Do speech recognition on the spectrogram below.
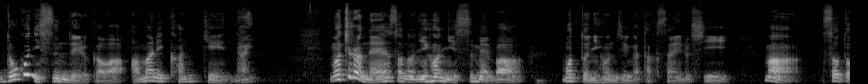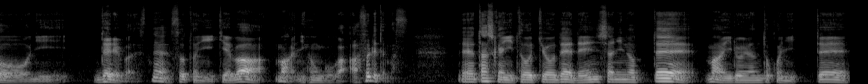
どこに住んでいるかはあまり関係ない。もちろんねその日本に住めばもっと日本人がたくさんいるしまあ外に出ればですね外に行けばまあ日本語が溢れてます。で確かに東京で電車に乗ってまあいろいろなとこに行って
